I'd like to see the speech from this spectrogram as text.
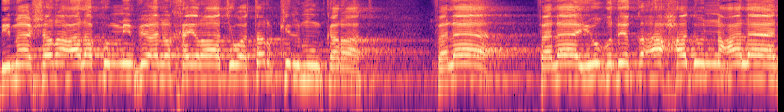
بما شرع لكم من فعل الخيرات وترك المنكرات. فلا فلا يغلق أحد على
